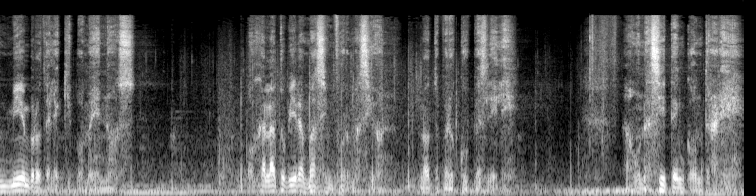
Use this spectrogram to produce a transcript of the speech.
Un miembro del equipo menos. Ojalá tuviera más información. No te preocupes, Lily. Aún así te encontraré.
